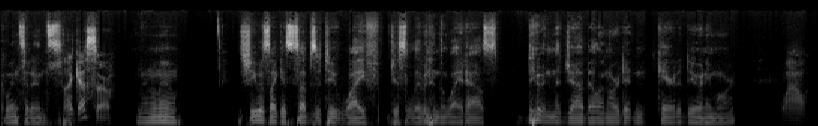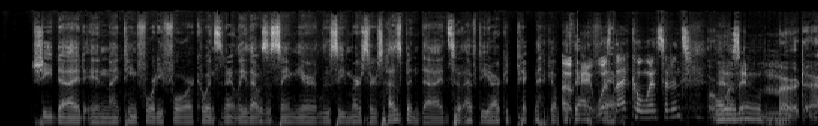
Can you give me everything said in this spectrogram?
Coincidence? I guess so. I don't know. She was like his substitute wife, just living in the White House, doing the job Eleanor didn't care to do anymore. Wow. She died in 1944. Coincidentally, that was the same year Lucy Mercer's husband died, so FDR could pick back up with Okay, that. was that coincidence or was it murder?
